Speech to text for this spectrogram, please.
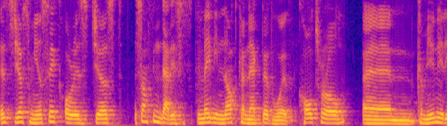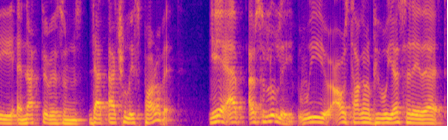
it's just music or it's just something that is maybe not connected with cultural and community and activisms that actually is part of it. Yeah, ab- absolutely. We I was talking to people yesterday that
